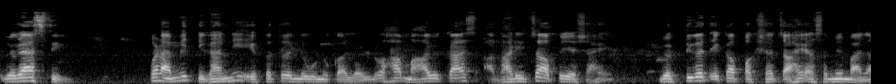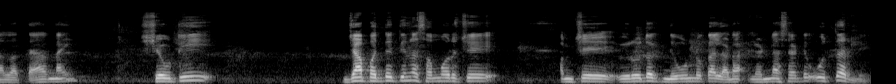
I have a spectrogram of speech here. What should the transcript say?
वेगळ्या असतील. पण आम्ही तिघांनी एकत्र निवडणुका लढलो. हा महाविकास आघाडीचा अपयश आहे. व्यक्तिगत एका पक्षाचा आहे असं मी मानायला तयार नाही. शेवटी ज्या पद्धतीनं समोरचे आमचे विरोधक निवडणुका लढा लढण्यासाठी उतरले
